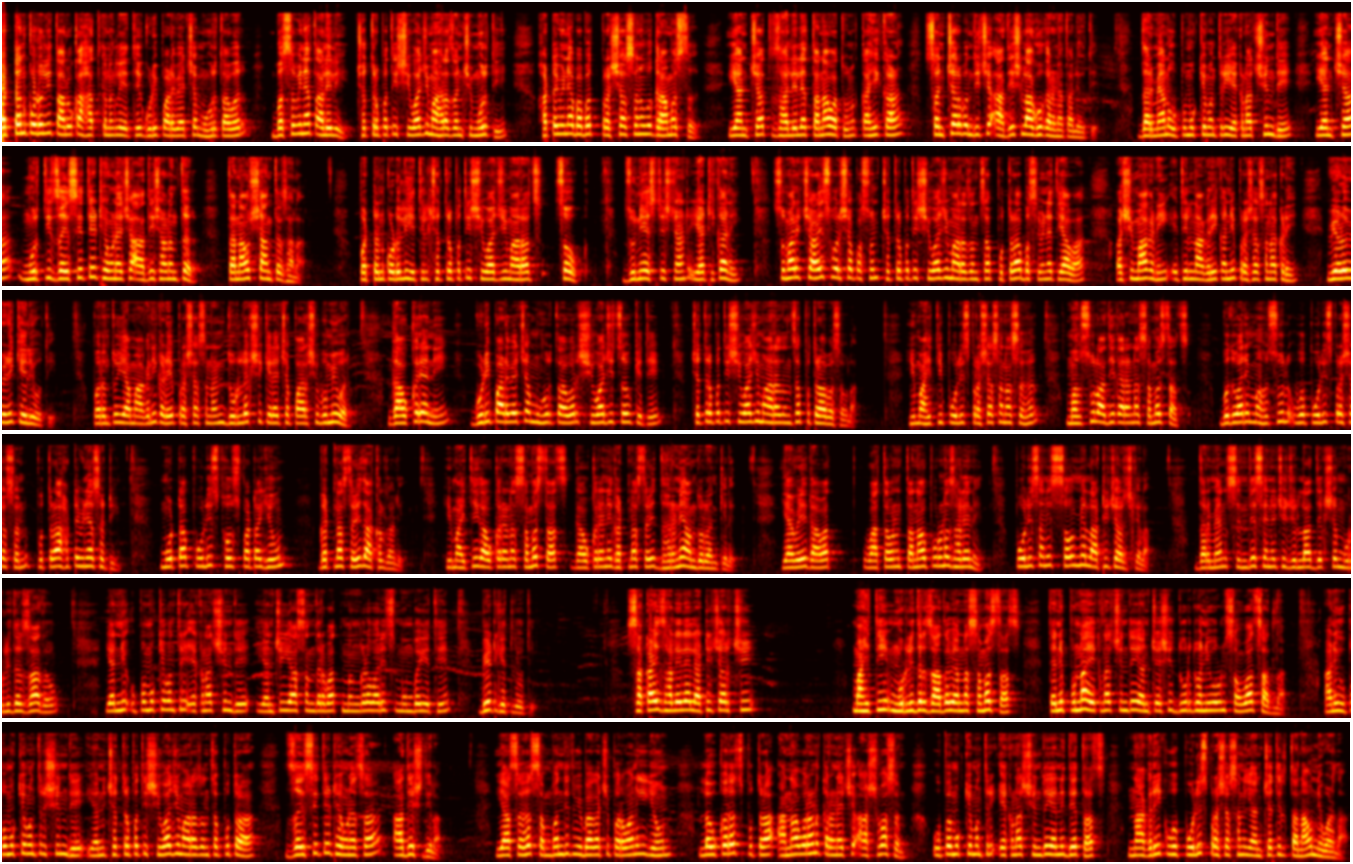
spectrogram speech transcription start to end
पट्टणकोडोली तालुका हातकणंगले येथे गुढीपाडव्याच्या मुहूर्तावर बसविण्यात आलेली छत्रपती शिवाजी महाराजांची मूर्ती हटविण्याबाबत प्रशासन व ग्रामस्थ यांच्यात झालेल्या तणावातून काही काळ संचारबंदीचे आदेश लागू करण्यात आले होते. दरम्यान उपमुख्यमंत्री एकनाथ शिंदे यांच्या मूर्ती जैसे ते ठेवण्याच्या आदेशानंतर तणाव शांत झाला. पट्टणकोडोली येथील छत्रपती शिवाजी महाराज चौक जुने एस टी स्टँड या ठिकाणी सुमारे चाळीस वर्षापासून छत्रपती शिवाजी महाराजांचा पुतळा बसविण्यात यावा अशी मागणी येथील नागरिकांनी प्रशासनाकडे वेळोवेळी केली होती. परंतु या मागणीकडे प्रशासनाने दुर्लक्ष केल्याच्या पार्श्वभूमीवर गावकऱ्यांनी गुढीपाडव्याच्या मुहूर्तावर शिवाजी चौक येथे छत्रपती शिवाजी महाराजांचा पुतळा बसवला. ही माहिती पोलीस प्रशासनासह महसूल अधिकाऱ्यांना समजताच बुधवारी महसूल व पोलीस प्रशासन पुतळा हटविण्यासाठी मोठा पोलीस फौजपाटा घेऊन घटनास्थळी दाखल झाले. ही माहिती गावकऱ्यांना समजताच गावकऱ्यांनी घटनास्थळी धरणे आंदोलन केले. यावेळी गावात वातावरण तणावपूर्ण झाल्याने पोलिसांनी सौम्य लाठीचार्ज केला. दरम्यान शिंदे सेनेचे जिल्हाध्यक्ष मुरलीधर जाधव यांनी उपमुख्यमंत्री एकनाथ शिंदे यांची या संदर्भात मंगळवारीच मुंबई येथे भेट घेतली होती. सकाळी झालेल्या लाठीचार्जची माहिती मुरलीधर जाधव यांना समजताच त्यांनी पुन्हा एकनाथ शिंदे यांच्याशी दूरध्वनीवरून संवाद साधला. आणि उपमुख्यमंत्री शिंदे यांनी छत्रपती शिवाजी महाराजांचा पुतळा जैसे ते ठेवण्याचा आदेश दिला. यासह संबंधित विभागाची परवानगी घेऊन लवकरच पुतळा अनावरण करण्याचे आश्वासन उपमुख्यमंत्री एकनाथ शिंदे यांनी देताच नागरिक व पोलीस प्रशासन यांच्यातील तणाव निवळला.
